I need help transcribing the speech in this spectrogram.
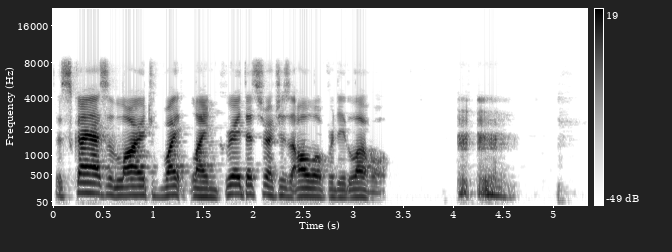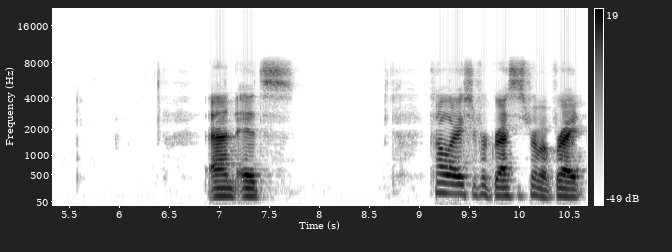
The sky has a large white line grid that stretches all over the level. and it's Coloration progresses from a bright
